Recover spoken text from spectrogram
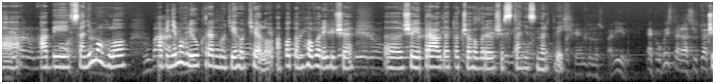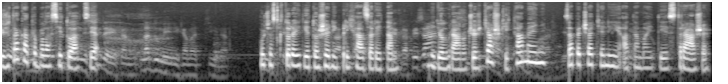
a aby sa nemohlo, aby nemohli ukradnúť jeho telo a potom hovoriť, že, e, že je pravda to, čo hovoril, že stane z mŕtvych. Čiže takáto bola situácia, počas ktorej tieto ženy prichádzali tam nedelu ráno. Čiže ťažký kameň, zapečatený a tam aj tie stráže.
